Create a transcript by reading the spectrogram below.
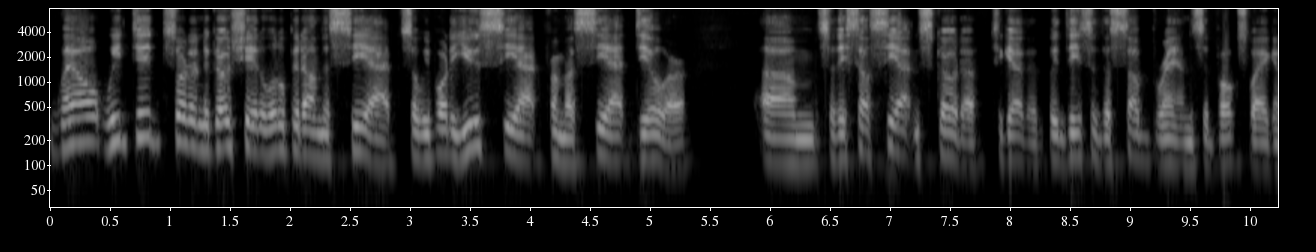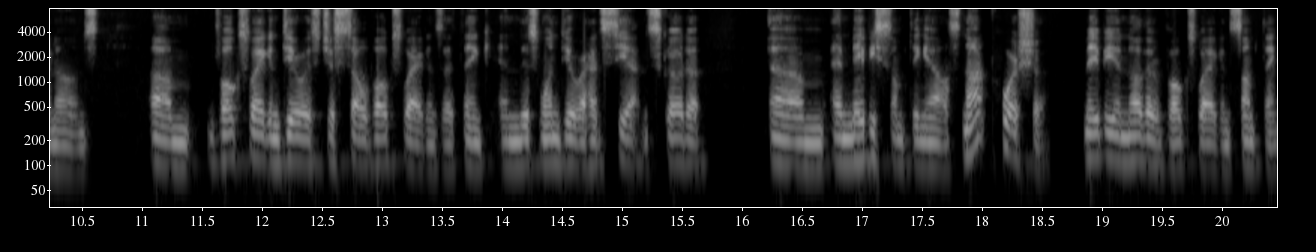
well, we did sort of negotiate a little bit on the Seat. So we bought a used Seat from a Seat dealer. Um, so they sell Seat and Skoda together. But these are the sub brands that Volkswagen owns. Um, Volkswagen dealers just sell Volkswagens, I think. And this one dealer had Seat and Skoda um, and maybe something else. Not Porsche, maybe another Volkswagen something.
